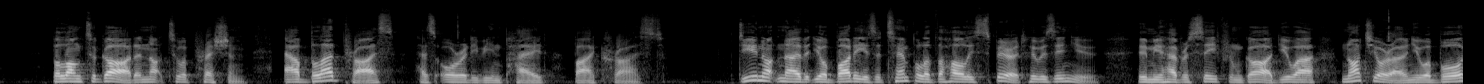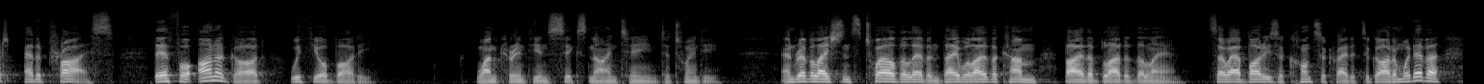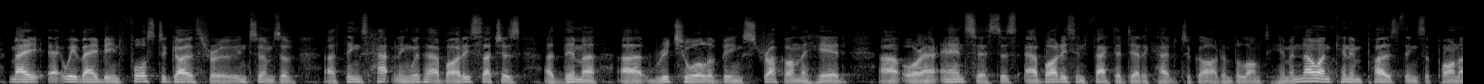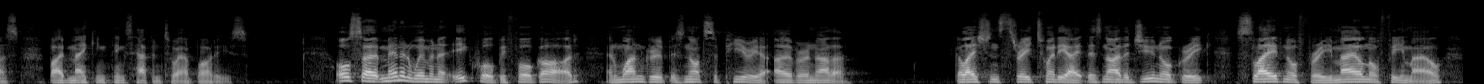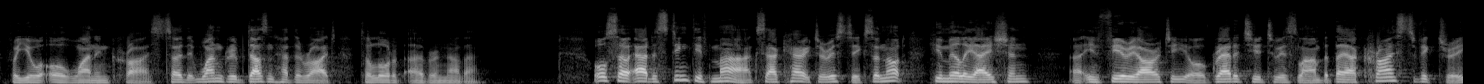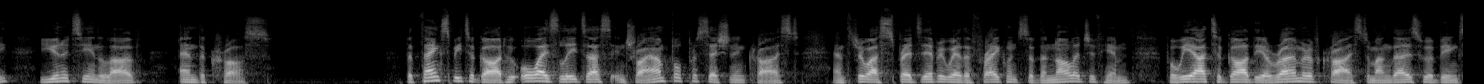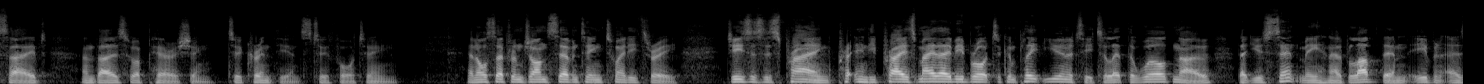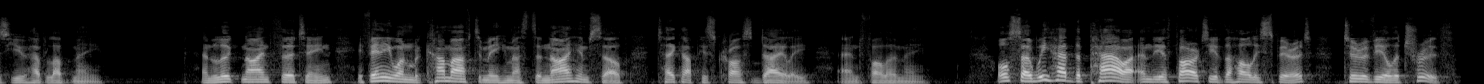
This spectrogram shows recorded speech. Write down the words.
belong to God and not to oppression. Our blood price has already been paid by Christ. Do you not know that your body is a temple of the Holy Spirit who is in you? whom you have received from God. You are not your own, you were bought at a price. Therefore, honor God with your body. 1 Corinthians 6:19 to 20. And Revelations 12:11, they will overcome by the blood of the lamb. So our bodies are consecrated to God. And whatever may, uh, we may be forced to go through in terms of uh, things happening with our bodies, such as a Dhimma uh, ritual of being struck on the head uh, or our ancestors, our bodies in fact are dedicated to God and belong to Him. And no one can impose things upon us by making things happen to our bodies. Also, men and women are equal before God, and one group is not superior over another. Galatians 3:28 There's neither Jew nor Greek, slave nor free, male nor female, for you are all one in Christ. So that one group doesn't have the right to lord it over another. Also, our distinctive marks, our characteristics, are not humiliation, uh, inferiority, or gratitude to Islam, but they are Christ's victory, unity in love, and the cross. But thanks be to God who always leads us in triumphal procession in Christ and through us spreads everywhere the fragrance of the knowledge of him for we are to God the aroma of Christ among those who are being saved and those who are perishing. 2 Corinthians 2:14 and also from John 17:23 Jesus is praying and he prays may they be brought to complete unity to let the world know that you sent me and have loved them even as you have loved me. And Luke 9:13, if anyone would come after me, he must deny himself, take up his cross daily and follow me. Also, we have the power and the authority of the Holy Spirit to reveal the truth.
